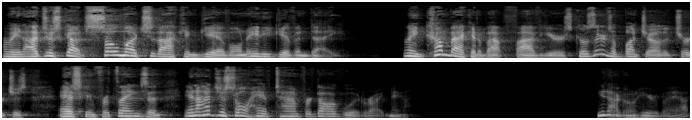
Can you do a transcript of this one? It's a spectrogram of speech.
I mean, I just got so much that I can give on any given day. I mean, come back in about five years because there's a bunch of other churches asking for things, and, and I just don't have time for dogwood right now. You're not going to hear that.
